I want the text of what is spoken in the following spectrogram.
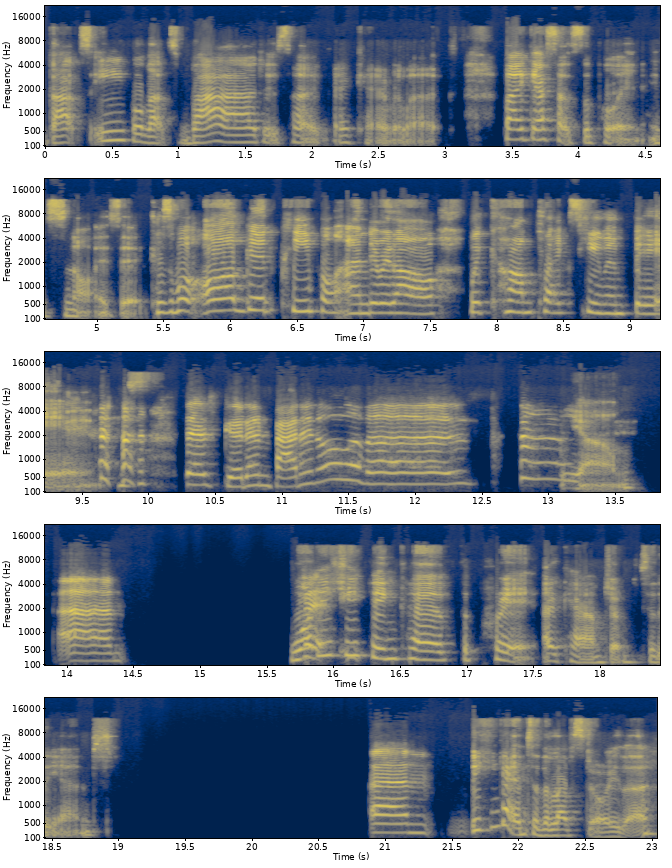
that's evil, that's bad. It's like okay, relax. But I guess that's the point. It's not, is it? Because we're all good people under it all. We're complex human beings. There's good and bad in all of us. yeah. Um, What But did you think of the print? Okay, I'm jumping to the end. um, We can get into the love story though.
